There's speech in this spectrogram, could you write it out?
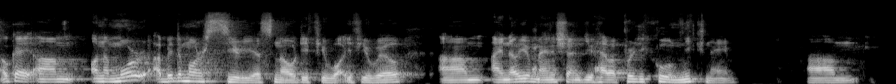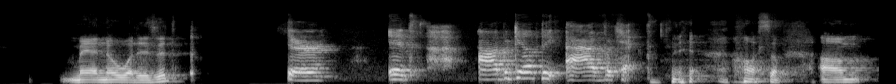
okay. Um, on a more, a bit more serious note, if you if you will, um, I know you mentioned you have a pretty cool nickname. Um, may I know what is it? Sure. It's Abigail the Advocate. awesome. Um,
